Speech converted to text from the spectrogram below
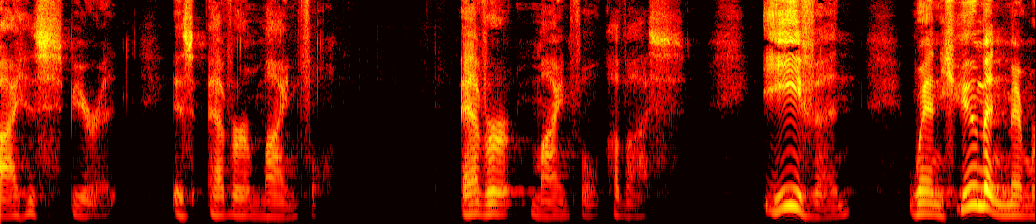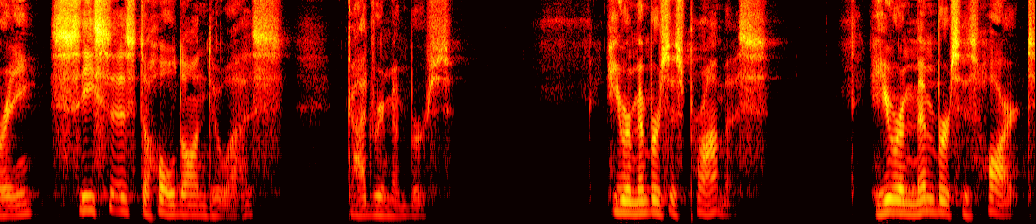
by his Spirit is ever mindful, ever mindful of us. Even when human memory ceases to hold on to us, God remembers. He remembers his promise. He remembers his heart.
